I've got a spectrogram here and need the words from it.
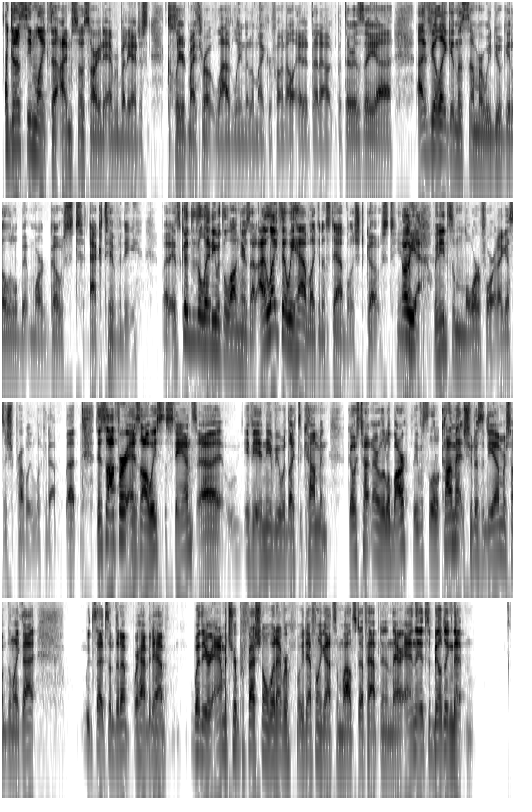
it does seem like the. I'm so sorry to everybody. I just cleared my throat loudly into the microphone. I'll edit that out. But there is a. Uh, I feel like in the summer we do get a little bit more ghost activity. But it's good that the lady with the long hair is that. I like that we have like an established ghost. You know? Oh, yeah. we need some lore for it. I guess I should probably look it up. But this offer, as always, stands. Uh, if any of you would like to come and ghost hunt in our little bar, leave us a little comment, shoot us a DM or something like that. We'd set something up. We're happy to have whether you're amateur, professional, whatever. We definitely got some wild stuff happening in there, and it's a building that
